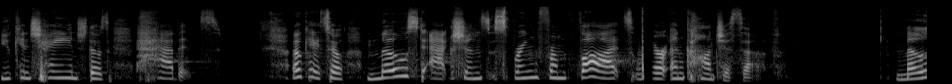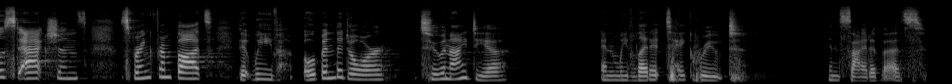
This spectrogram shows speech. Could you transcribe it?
You can change those habits. Okay, so most actions spring from thoughts we are unconscious of. Most actions spring from thoughts that we've opened the door to an idea and we've let it take root inside of us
